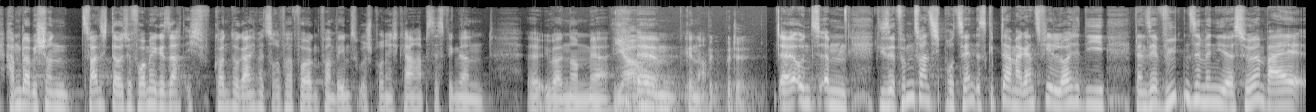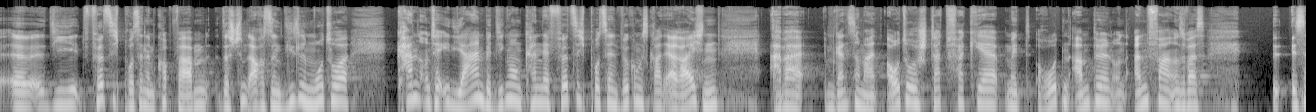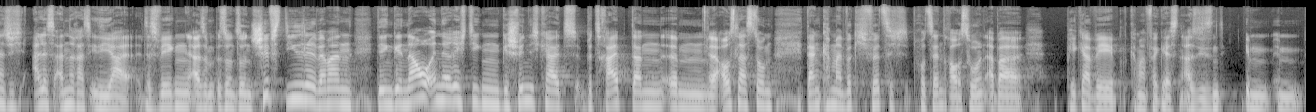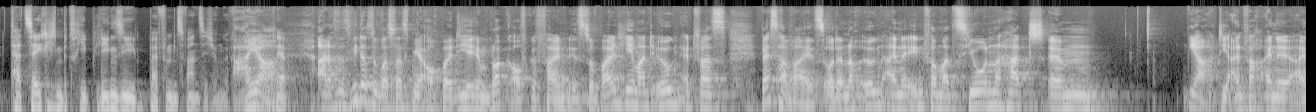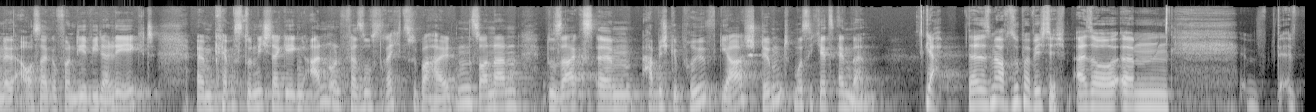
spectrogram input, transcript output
haben, glaube ich, schon 20 Leute vor mir gesagt. Ich konnte nur gar nicht mehr zurückverfolgen, von wem es ursprünglich kam, habe es deswegen dann äh, übernommen. Ja, Ja, ähm, genau. bitte. Äh, Und ähm, diese 25 Prozent, es gibt da mal ganz viele Leute, die dann sehr wütend sind, wenn die das hören, weil äh, die 40 Prozent im Kopf haben. Das stimmt auch, so ein Dieselmotor kann unter idealen Bedingungen kann der 40 Prozent Wirkungsgrad erreichen, aber im ganz normalen Auto, Stadtverkehr mit roten Ampeln und Anfahren und sowas, ist natürlich alles andere als ideal. Deswegen, also so, so ein Schiffsdiesel, wenn man den genau in der richtigen Geschwindigkeit betreibt, dann ähm, äh, Auslastung, dann kann man wirklich 40 Prozent rausholen. Aber Pkw kann man vergessen. Also die sind im, im tatsächlichen Betrieb liegen sie bei 25 ungefähr. Ah ja. Ja. Ah, das ist wieder sowas, was mir auch bei dir im Blog aufgefallen ist. Sobald jemand irgendetwas besser weiß oder noch irgendeine Information hat, ähm, ja, die einfach eine, eine Aussage von dir widerlegt, ähm, kämpfst du nicht dagegen an und versuchst Recht zu behalten, sondern du sagst, ähm, habe ich geprüft, ja, stimmt, muss ich jetzt ändern. Ja, das ist mir auch super wichtig. Also, ähm,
